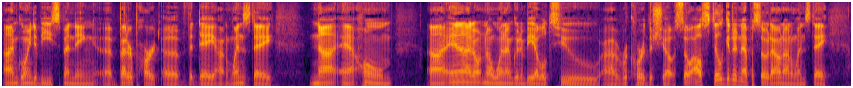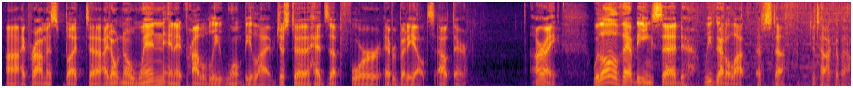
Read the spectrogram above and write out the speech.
I'm going to be spending a better part of the day on Wednesday not at home uh, and I don't know when I'm going to be able to uh, record the show. So I'll still get an episode out on Wednesday, uh, I promise, but uh, I don't know when, and it probably won't be live. Just a heads up for everybody else out there. All right. With all of that being said, we've got a lot of stuff to talk about.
